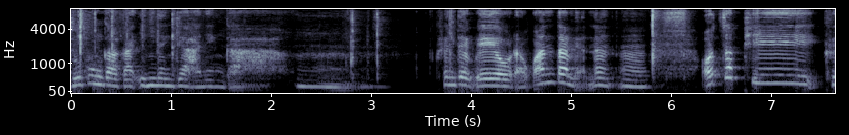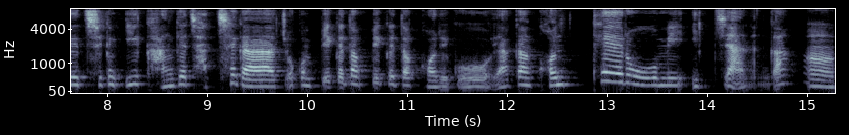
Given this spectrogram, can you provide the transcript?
누군가가 있는 게 아닌가. 음. 근데 왜요? 라고 한다면은 음, 어차피 그 지금 이 관계 자체가 조금 삐그덕 삐그덕 거리고 약간 권태로움이 있지 않은가? 어,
